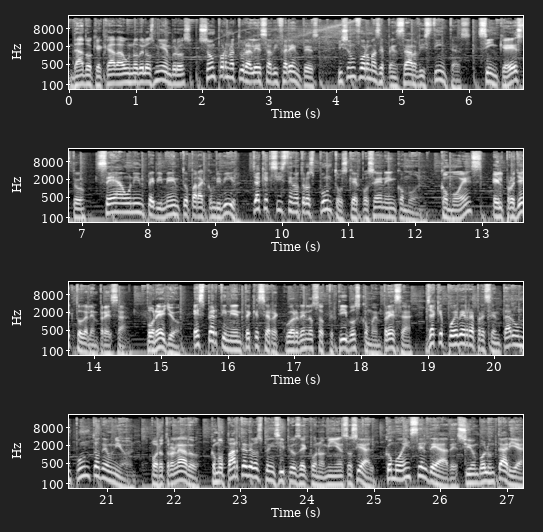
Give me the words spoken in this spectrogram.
dado que cada uno de los miembros son por naturaleza diferentes y son formas de pensar distintas, sin que esto sea un impedimento para convivir, ya que existen otros puntos que poseen en común, como es el proyecto de la empresa. Por ello, es pertinente que se recuerden los objetivos como empresa, ya que puede representar un punto de unión. Por otro lado, como parte de los principios de economía social, como es el de adhesión voluntaria,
